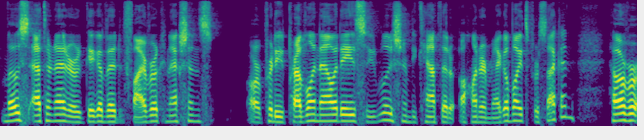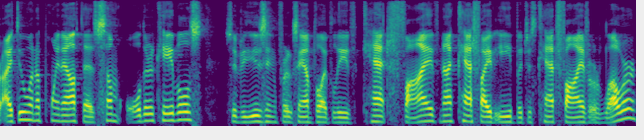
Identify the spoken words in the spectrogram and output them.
most Ethernet or gigabit fiber connections are pretty prevalent nowadays, so you really shouldn't be capped at 100 megabytes per second. However, I do want to point out that some older cables so if you're using, for example, I believe Cat5, not Cat5e, but just Cat5 or lower,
